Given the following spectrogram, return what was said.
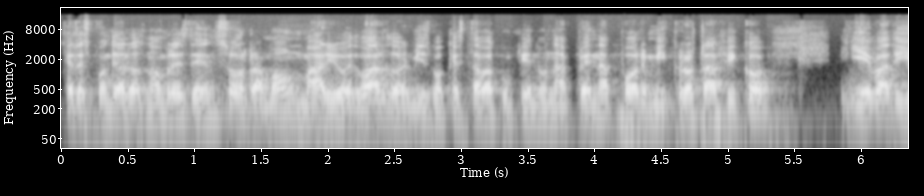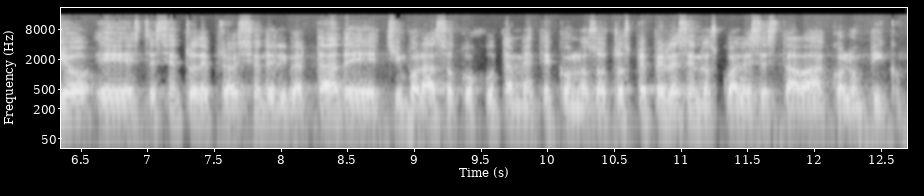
que responde a los nombres de Enzo, Ramón, Mario, Eduardo, el mismo que estaba cumpliendo una pena por microtráfico, y evadió eh, este centro de privación de libertad de Chimborazo conjuntamente con los otros PPLs en los cuales estaba Colompico.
